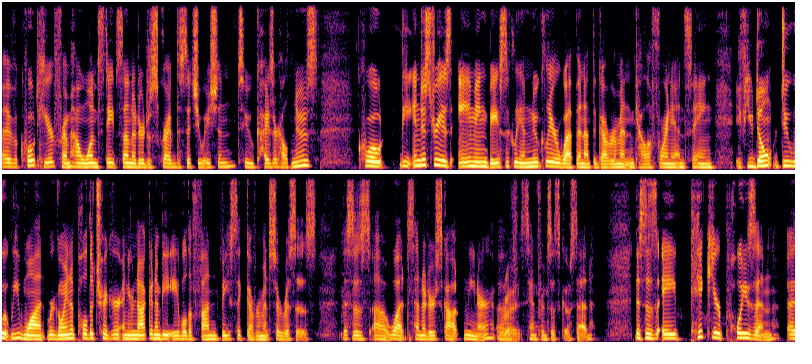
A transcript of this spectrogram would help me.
I have a quote here from how one state senator described the situation to Kaiser Health News. Quote, the industry is aiming basically a nuclear weapon at the government in California and saying, if you don't do what we want, we're going to pull the trigger and you're not going to be able to fund basic government services. This is uh, what Senator Scott Wiener of Right. San Francisco said. This is a pick your poison uh,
